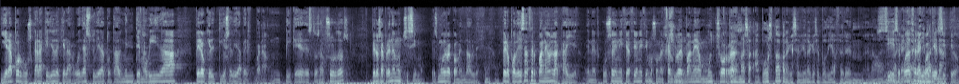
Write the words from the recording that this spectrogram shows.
Y era por buscar aquello de que la rueda estuviera totalmente movida, pero que el tío se viera. Bueno, un pique de estos absurdos. Pero se aprende muchísimo, es muy recomendable. Pero podéis hacer paneo en la calle. En el curso de iniciación hicimos un ejemplo Sí. de paneo muy Que chorras. además aposta para que se viera que se podía hacer en, en- en Sí, la se puede hacer en cualquier Marina sitio.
